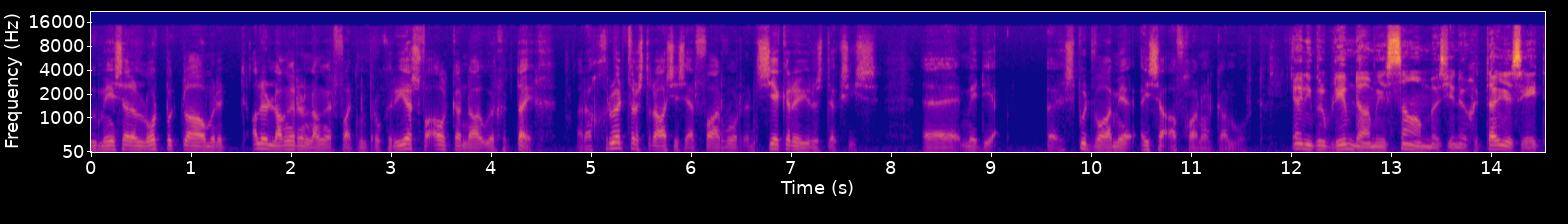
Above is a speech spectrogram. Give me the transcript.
hoe mense hulle lot bekla omdat dit al hoe langer en langer vat en prokureurs veral kan daaroor getuig dat daar groot frustrasies ervaar word in sekere jurisdiksies uh met die uh, spoed waarmee eise afgehandel kan word. Ja, en die probleem daarmee saam as jy nou getuies het,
